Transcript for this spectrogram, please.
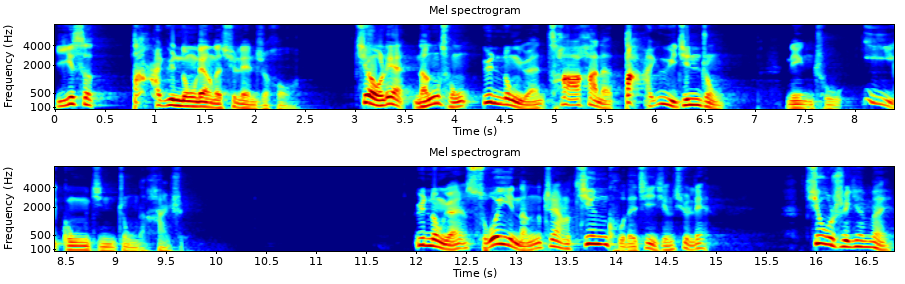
一次大运动量的训练之后啊，教练能从运动员擦汗的大浴巾中拧出一公斤重的汗水。运动员所以能这样艰苦的进行训练，就是因为。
